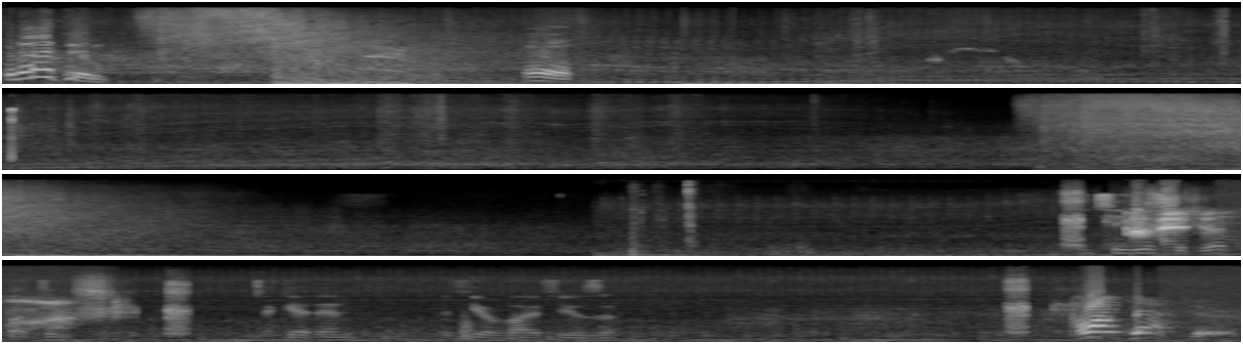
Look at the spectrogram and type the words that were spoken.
What happened? Oh. Need to use the grip button to get in with your Vive user. Point capture.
